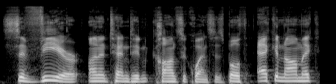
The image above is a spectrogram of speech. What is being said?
severe unintended consequences, both economic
